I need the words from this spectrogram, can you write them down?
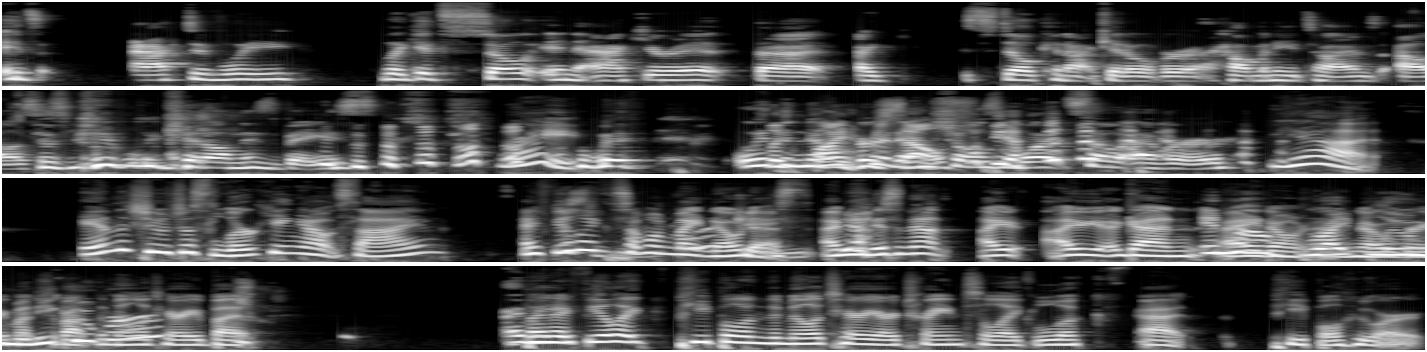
it's actively like it's so inaccurate that I still cannot get over how many times Alice has been able to get on this base right. with with Like, no by credentials Yeah. whatsoever. Yeah. And that she was just lurking outside. I feel Just like someone might notice. I mean, Yeah. isn't that I I again In I don't bright know blue very much Mini about the military, but I but mean, I feel like people in the military are trained to like look at people who are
